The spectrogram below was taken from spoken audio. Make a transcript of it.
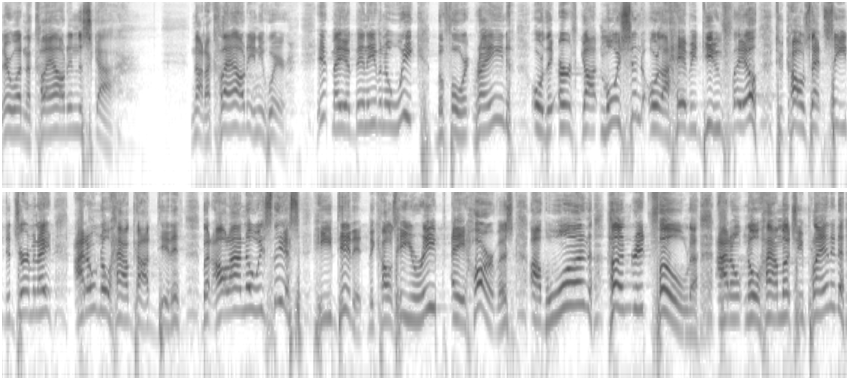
there wasn't a cloud in the sky, not a cloud anywhere. It may have been even a week before it rained, or the earth got moistened, or the heavy dew fell to cause that seed to germinate. I don't know how God did it, but all I know is this He did it because He reaped a harvest of 100 fold. I don't know how much He planted,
